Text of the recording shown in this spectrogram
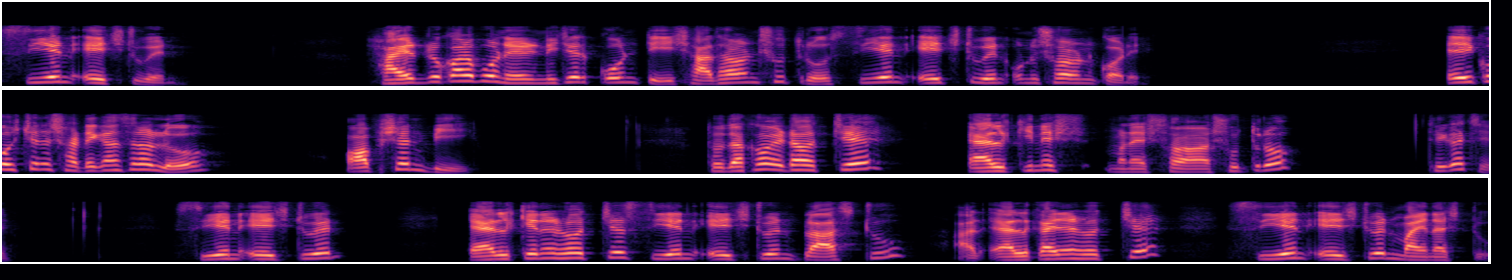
C N H two N হাইড্রোকার্বনের নিচের কোনটি সাধারণ সূত্র সিএনএইচ টু এন অনুসরণ করে। এই কোশ্চেনের সঠিক অ্যান্সার হলো অপশন বি তো দেখো এটা হচ্ছে অ্যালকিনের মানে সূত্র, ঠিক আছে? সিএনএইচ টু এন অ্যালকেনের হচ্ছে CN H two N plus two আর অ্যালকাইনের হচ্ছে CN H two N minus two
